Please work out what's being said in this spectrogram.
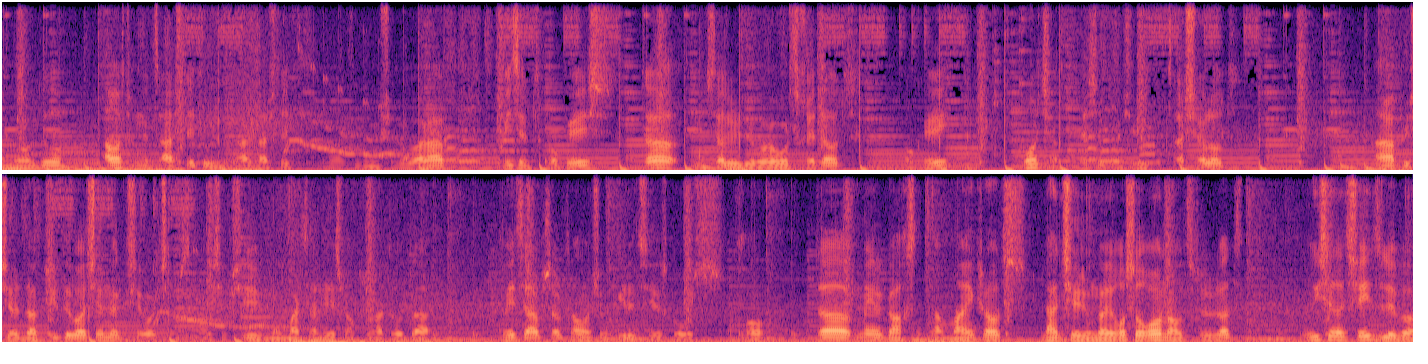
ამოვაგდო ამას თუ უნდა წაშლით თუ არ წაშლით შეიძლება არა. მიცემთ OK-ს და ინსტალირდება როგორც ხედავთ OK მორჩა ეს უკვე შეიძლება წაშალოთ. არაფერს არ დაგჭირდება შემდეგ შევარჩევს მასებში ნუ მართალი ეს მაქვს მარტო და მეც არ ვსავ თამაშობ კიდე CS:GO-ს ხო. და მე გახსნით ამ Minecraft-ს. ლანჩერი უნდა იყოს ოღონ აუცილებლად ისედაც შეიძლება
